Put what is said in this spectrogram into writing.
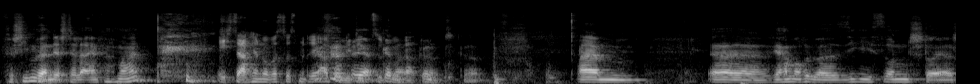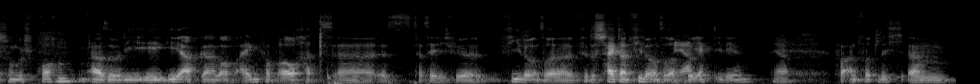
verschieben wir an der Stelle einfach mal. Ich sage ja nur, was das mit Realpolitik ja, zu genau, tun hat. Genau, genau. Ähm, äh, wir haben auch über Sigis Sonnensteuer schon gesprochen. Also die EEG-Abgabe auf Eigenverbrauch hat, äh, ist tatsächlich für viele unserer, für das Scheitern vieler unserer ja. Projektideen ja. verantwortlich. Ähm,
